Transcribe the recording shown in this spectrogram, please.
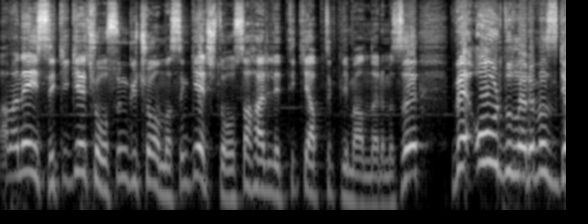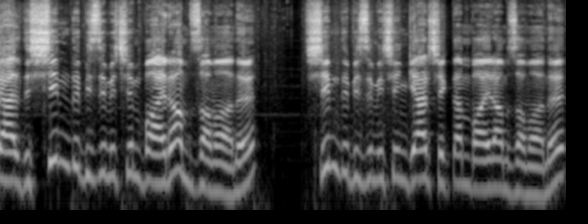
Ama neyse ki geç olsun güç olmasın geç de olsa hallettik yaptık limanlarımızı ve ordularımız geldi. Şimdi bizim için bayram zamanı. Şimdi bizim için gerçekten bayram zamanı.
